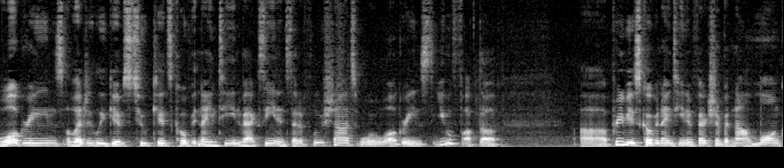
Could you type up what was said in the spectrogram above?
Walgreens allegedly gives two kids COVID 19 vaccine instead of flu shots. Whoa, Walgreens, you fucked up. Uh, previous COVID 19 infection, but not long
